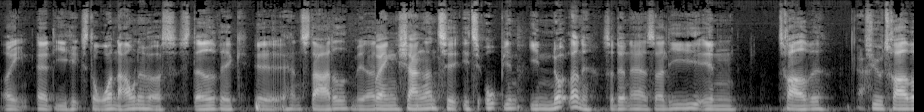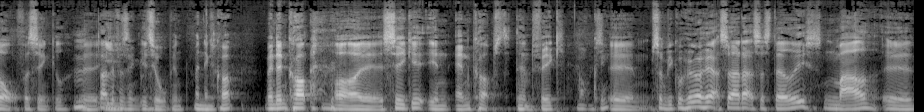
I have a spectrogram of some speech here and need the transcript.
og en af de helt store navne også stadigvæk. Øh, han startede med at bringe genren til Etiopien i nullerne, så den er altså lige en 30, 20-30 år forsinket øh, er lidt i forsinket. Etiopien. Men den kom. Men den kom, og øh, sikke en ankomst, den fik. Okay. Øh, som vi kunne høre her, så er der altså stadig sådan meget, øh,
